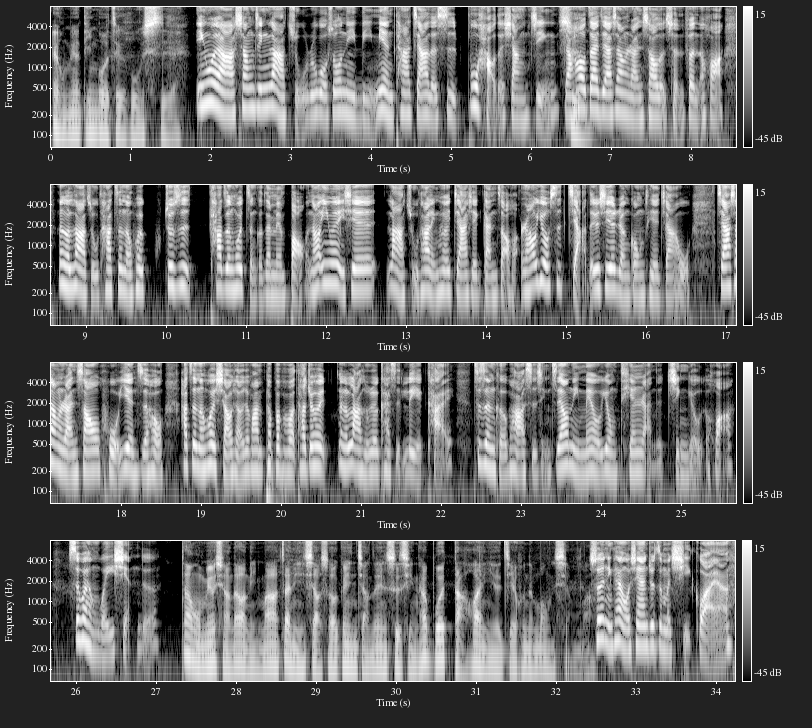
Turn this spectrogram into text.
哎、欸，我没有听过这个故事哎、欸。因为啊，香精蜡烛，如果说你里面它加的是不好的香精，然后再加上燃烧的成分的话，那个蜡烛它真的会，就是它真的会整个在那边爆。然后因为一些蜡烛它里面会加一些干燥化，然后又是假的，有些人工添加物，加上燃烧火焰之后，它真的会小小就发现啪啪啪啪，它就会那个蜡烛就开始裂开，这是很可怕的事情。只要你没有用天然的精油的话，是会很危险的。但我没有想到，你妈在你小时候跟你讲这件事情，她不会打坏你的结婚的梦想吗？所以你看，我现在就这么奇怪啊！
